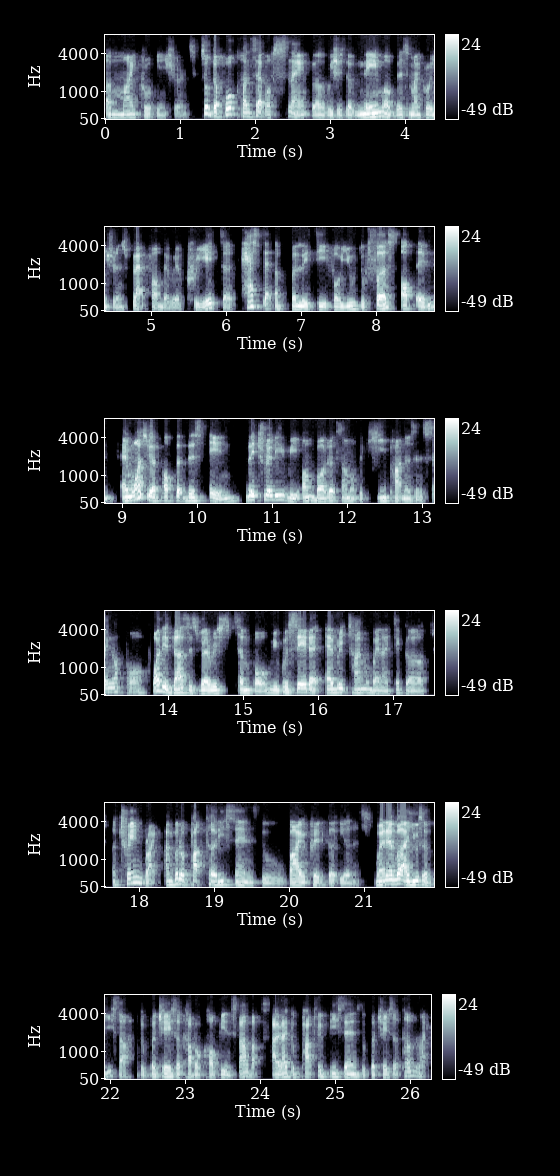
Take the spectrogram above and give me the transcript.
a micro insurance. So the whole concept of Snack, uh, which is the name of this micro insurance platform that we have created, has that ability for you to first opt in. And once you have opted this in, literally we onboarded some of the key partners in Singapore. What it does is very simple. You could say that every time when I take a, a train ride, I'm going to park 30 cents to buy a critical illness. Whenever I use a Visa to purchase a cup of coffee in Starbucks, I like to park 50 cents to purchase a term life.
